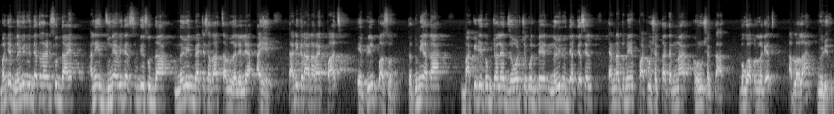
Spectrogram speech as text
म्हणजे नवीन विद्यार्थ्यांसाठी सुद्धा आहे आणि जुन्या विद्यार्थ्यांसाठी सुद्धा नवीन बॅचेस आता चालू झालेल्या आहे. तारीख राहणार आहे पाच एप्रिलपासून. तर तुम्ही आता बाकीचे तुमच्यावाल्या जवळचे कोणते नवीन विद्यार्थी असेल त्यांना तुम्ही पाठवू शकता त्यांना करू शकता. बघू आपण लगेच आपल्याला व्हिडिओ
